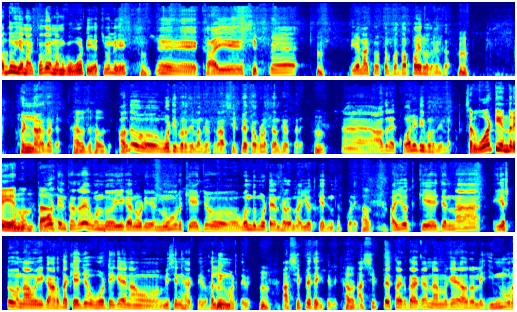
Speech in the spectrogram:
ಅದು ಏನಾಗ್ತದೆ? ನಮಗೆ ಓಟಿ ಆ್ಯಕ್ಚುಲಿ ಕಾಯಿ ಸಿಪ್ಪೆ ಏನಾಗ್ತದೆ? ಸ್ವಲ್ಪ ದಪ್ಪ ಇರೋದ್ರಿಂದ. ಹಣ್ಣಾದಾಗ. ಹೌದು ಹೌದು ಅದು ಓಟಿ ಬರೋದಿಲ್ಲ ಅಂತ ಹೇಳ್ತಾರೆ. ಆ ಸಿಪ್ಪೆ ತಗೊಳತ್ತೆ ಅಂತ ಹೇಳ್ತಾರೆ. ಆ, ಆದ್ರೆ ಕ್ವಾಲಿಟಿ ಬರೋದಿಲ್ಲ. ಸರ್ ಓಟಿ ಅಂದ್ರೆ ಏನು ಅಂತ? ಓಟಿ ಅಂತ ಹೇಳಿದ್ರೆ ಒಂದು ಈಗ ನೋಡಿ ನೂರು ಕೆಜು ಒಂದು ಮೂಟೆ ಅಂತ ಹೇಳೋದು ಐವತ್ತು ಕೆಜಿ ಅಂತ ಇಟ್ಕೊಳ್ಳಿ. ಹೌದು. ಐವತ್ತು ಕೆಜನ್ನ ಎಷ್ಟು ನಾವು ಈಗ ಅರ್ಧ ಕೆಜಿ ಓಟಿಗೆ ನಾವು ಮಿಷಿನ್ ಹಾಕ್ತೀವಿ ಹಲ್ಲಿಂಗ್ ಮಾಡ್ತೀವಿ. ಹ್ಮ್. ಆ ಸಿಪ್ಪೆ ತೆಗಿತೀವಿ. ಹೌದು. ಆ ಸಿಪ್ಪೆ ತೆಗೆದಾಗ ನಮಗೆ ಅದರಲ್ಲಿ ಇನ್ನೂರ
